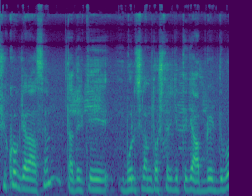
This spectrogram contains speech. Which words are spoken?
শিক্ষক যারা আছেন, তাদেরকে বলছিলাম দশ তারিখের থেকে আপডেট দেবো।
